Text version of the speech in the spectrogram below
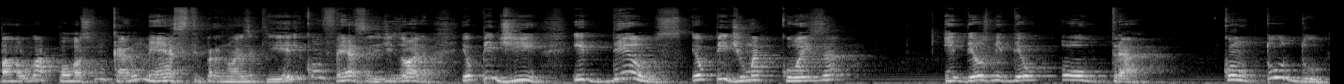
Paulo, o apóstolo, um cara, um mestre para nós aqui, ele confessa, ele diz: Olha, eu pedi, e Deus, eu pedi uma coisa e Deus me deu outra, contudo,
